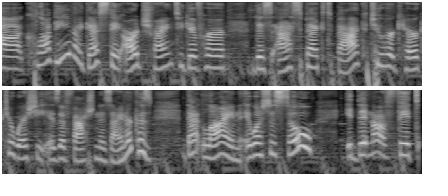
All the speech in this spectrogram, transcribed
Uh, Clawdeen, I guess they are trying to give her this aspect back to her character where she is a fashion designer because that line, it was just so it did not fit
